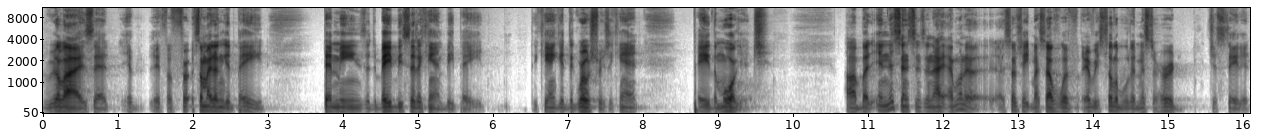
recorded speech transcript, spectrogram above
realize that if, if a, somebody doesn't get paid, that means that the babysitter can't be paid. They can't get the groceries. They can't pay the mortgage. Uh, but in this instance, and I, I want to associate myself with every syllable that Mr. Hurd just stated,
